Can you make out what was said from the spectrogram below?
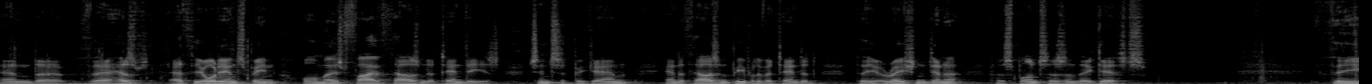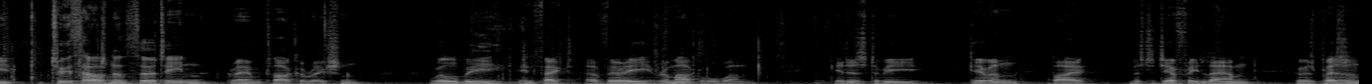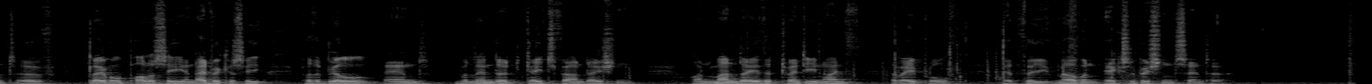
And uh, there has, at the audience, been almost 5,000 attendees since it began, and a thousand people have attended the oration dinner for sponsors and their guests. The 2013 Graeme Clark oration will be, in fact, a very remarkable one. It is to be given by Mr. Geoffrey Lamb, who is President of Global Policy and Advocacy for the Bill and Melinda Gates Foundation on Monday, the 29th of April, at the Melbourne Exhibition Centre.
